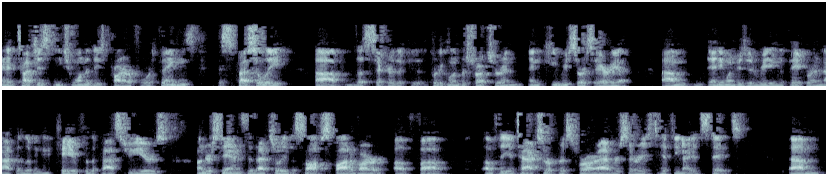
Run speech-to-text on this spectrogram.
and it touches each one of these prior four things, especially uh the CIKR, the critical infrastructure and key resource area. Anyone who's been reading the paper and not been living in a cave for the past few years understands that that's really the soft spot of our of uh of the attack surface for our adversaries to hit the United States. Um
